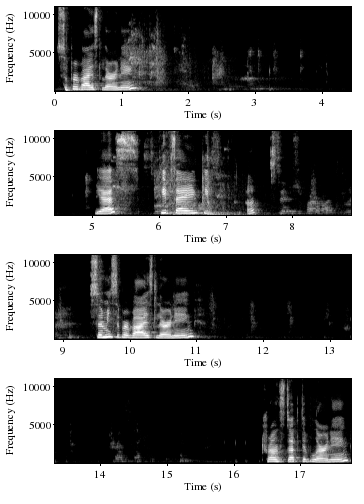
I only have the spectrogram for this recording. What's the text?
Supervised learning. Yes. Keep saying, keep. Huh? Semi-supervised learning. Transductive learning.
